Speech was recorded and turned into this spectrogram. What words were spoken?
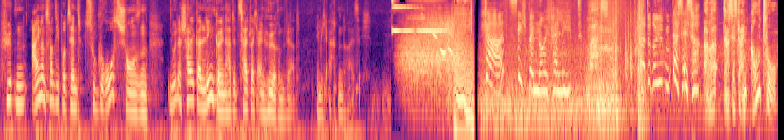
führten 21% zu Großchancen. Nur der Schalker Lincoln hatte zeitgleich einen höheren Wert, nämlich 38. Schatz, ich bin neu verliebt. Was? Da drüben. Das ist er. Aber das ist ein Auto.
